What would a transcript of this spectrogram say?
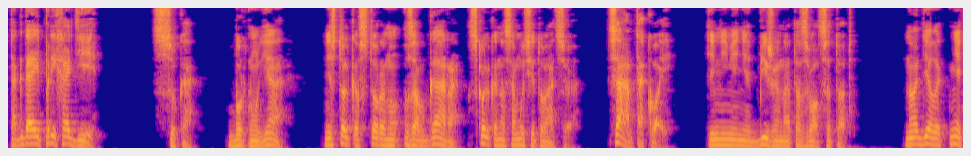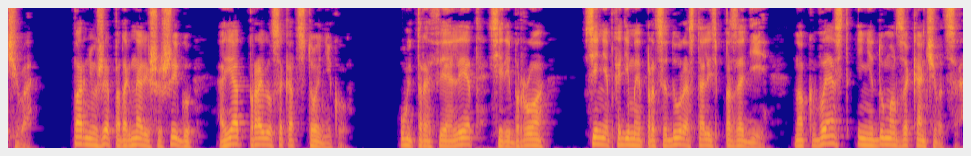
тогда и приходи. Сука, буркнул я, не столько в сторону Завгара, сколько на саму ситуацию. Сам такой. Тем не менее, обиженно отозвался тот. Но делать нечего. Парни уже подогнали шишигу, а я отправился к отстойнику. Ультрафиолет, серебро, все необходимые процедуры остались позади, но квест и не думал заканчиваться.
